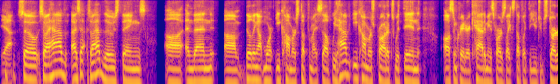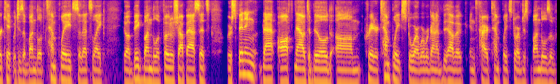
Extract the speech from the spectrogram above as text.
yeah so so i have I so i have those things uh, and then um, building out more e-commerce stuff for myself we have e-commerce products within awesome creator academy as far as like stuff like the youtube starter kit which is a bundle of templates so that's like you know a big bundle of photoshop assets we're spinning that off now to build um creator template store where we're going to have an entire template store of just bundles of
